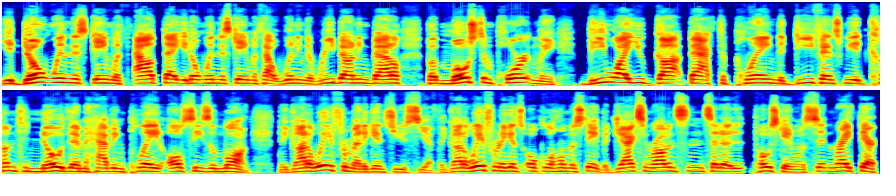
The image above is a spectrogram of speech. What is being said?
You don't win this game without that. You don't win this game without winning the rebounding battle, but most importantly, BYU got back to playing the defense we had come to know them having played all season long. They got away from it against UCF. They got away from it against Oklahoma State. But Jaxson Robinson said at a post game, I was sitting right there.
